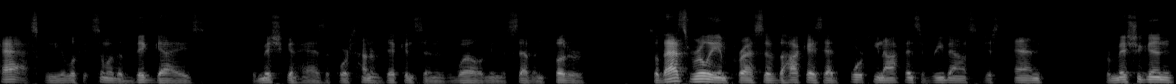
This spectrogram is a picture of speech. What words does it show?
task when you look at some of the big guys that Michigan has. Of course, Hunter Dickinson as well. I mean, the seven footer. So that's really impressive. The Hawkeyes had 14 offensive rebounds, to just 10 for Michigan.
